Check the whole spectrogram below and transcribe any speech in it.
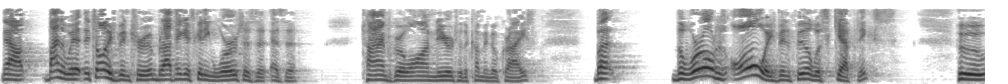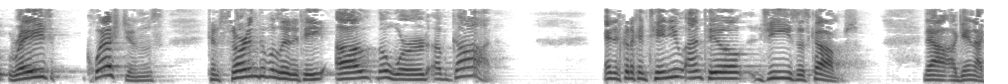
Now, by the way, it's always been true, but I think it's getting worse as the, as the times grow on near to the coming of Christ. But the world has always been filled with skeptics who raise questions concerning the validity of the Word of God. And it's going to continue until Jesus comes. Now, again, I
